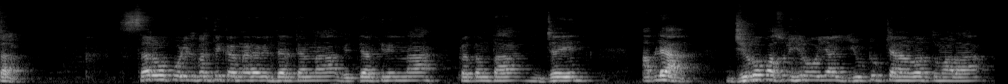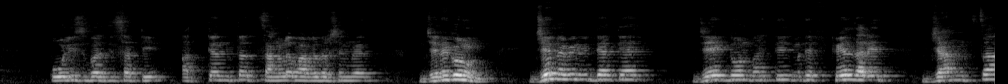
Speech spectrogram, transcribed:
चला. सर्व पोलीस भरती करणाऱ्या विद्यार्थ्यांना विद्यार्थिनींना प्रथमतः जय हिंद. आपल्या झिरोपासून हिरो या यूट्यूब चॅनलवर तुम्हाला पोलीस भरतीसाठी अत्यंत चांगलं मार्गदर्शन मिळेल. जेणेकरून जे नवीन विद्यार्थी आहेत जे एक दोन भरतीमध्ये फेल झालेत ज्यांचा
